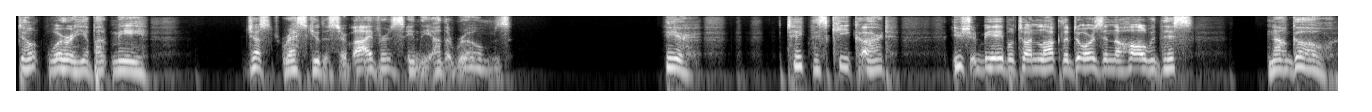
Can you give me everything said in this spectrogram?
Don't worry about me. Just rescue the survivors in the other rooms. Here, take this key card. You should be able to unlock the doors in the hall with this. Now go.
